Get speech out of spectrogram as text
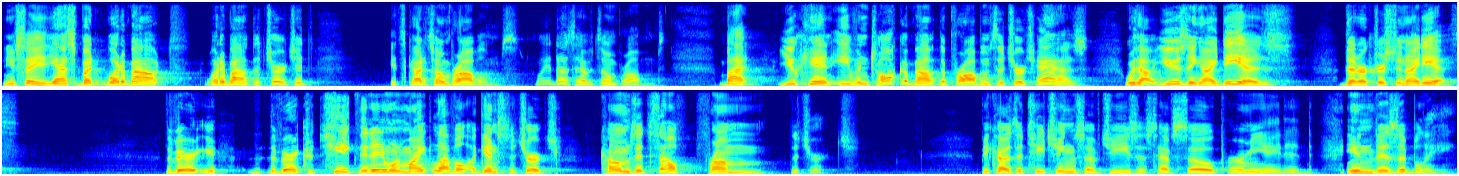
And you say, yes, but what about, what about the church? It, it's got its own problems. Well, it does have its own problems. But you can't even talk about the problems the church has without using ideas that are Christian ideas. The very, the very critique that anyone might level against the church comes itself from the church. Because the teachings of Jesus have so permeated invisibly,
